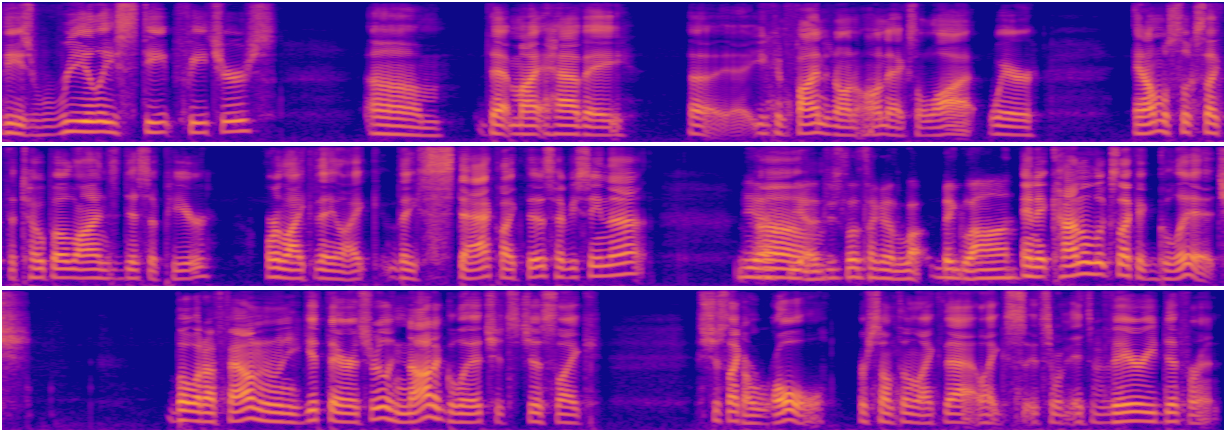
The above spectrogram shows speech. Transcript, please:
these really steep features um, that might have a uh, you can find it on onX a lot where it almost looks like the topo lines disappear or like they like they stack like this. Have you seen that? Yeah, yeah, Um, it just looks like a lo- big line. And it kind of looks like a glitch. But what I found when you get there, it's really not a glitch. It's just like it's just like a roll or something like that. Like it's it's very different.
